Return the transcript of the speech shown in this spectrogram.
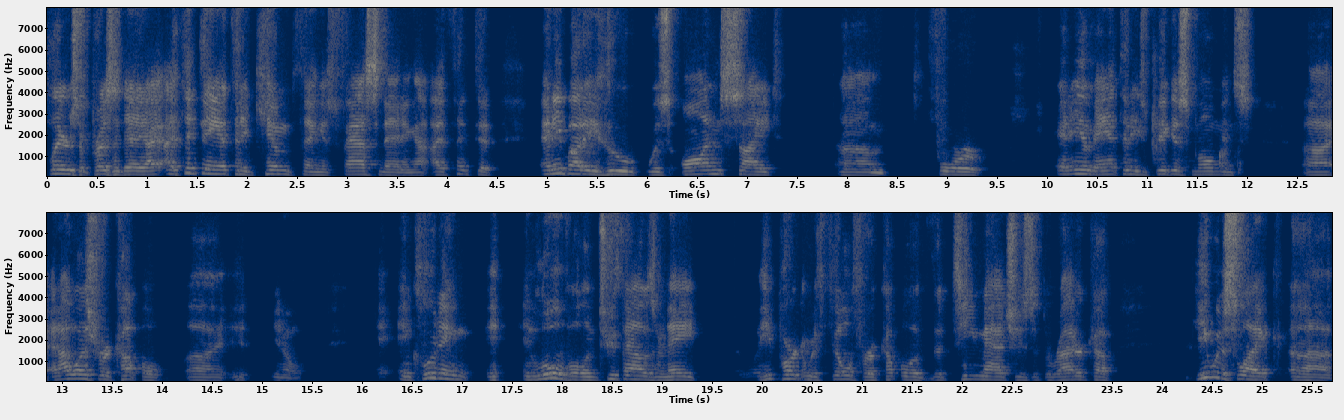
players of present day. I, I think the Anthony Kim thing is fascinating. I, I think that anybody who was on site um, for any of Anthony's biggest moments, uh, and I was for a couple, uh, you know, including in Louisville in 2008. He partnered with Phil for a couple of the team matches at the Ryder Cup. He was like uh,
